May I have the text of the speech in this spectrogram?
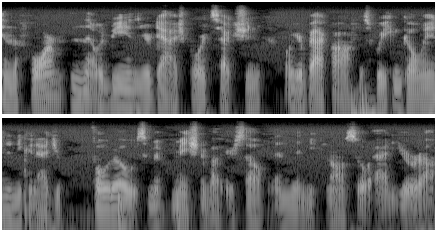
in the forum, and that would be in your dashboard section or your back office where you can go in and you can add your photo, some information about yourself, and then you can also add your uh,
